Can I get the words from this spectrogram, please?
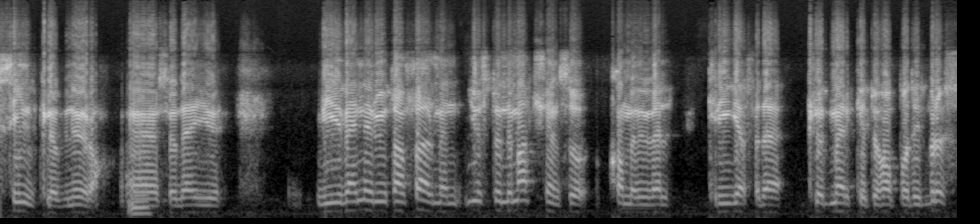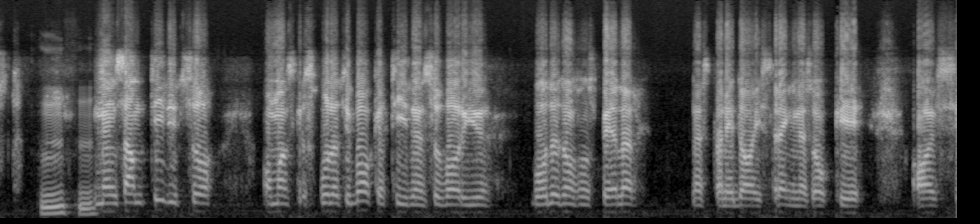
sin klubb nu då. Eh, så det är ju, vi är vänner utanför, men just under matchen så kommer vi väl kriga för det klubbmärket du har på ditt bröst. Mm, mm. Men samtidigt så, om man ska spola tillbaka tiden så var det ju både de som spelar nästan idag i Strängnäs och i AFC.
